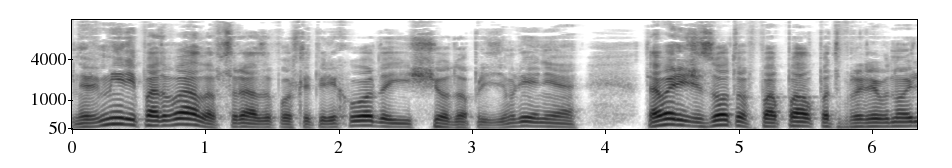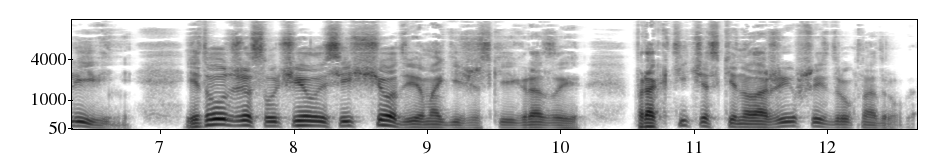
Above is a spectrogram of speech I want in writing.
В мире подвалов сразу после перехода, еще до приземления, Товарищ Зотов попал под проливной ливень, и тут же случилось еще две магические грозы, практически наложившись друг на друга.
